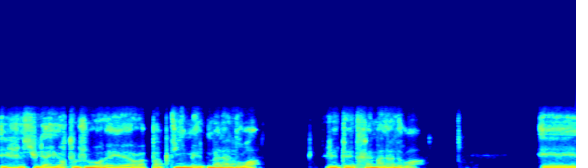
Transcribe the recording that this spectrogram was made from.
et je suis d'ailleurs toujours d'ailleurs pas petit, mais maladroit, j'étais très maladroit. Et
